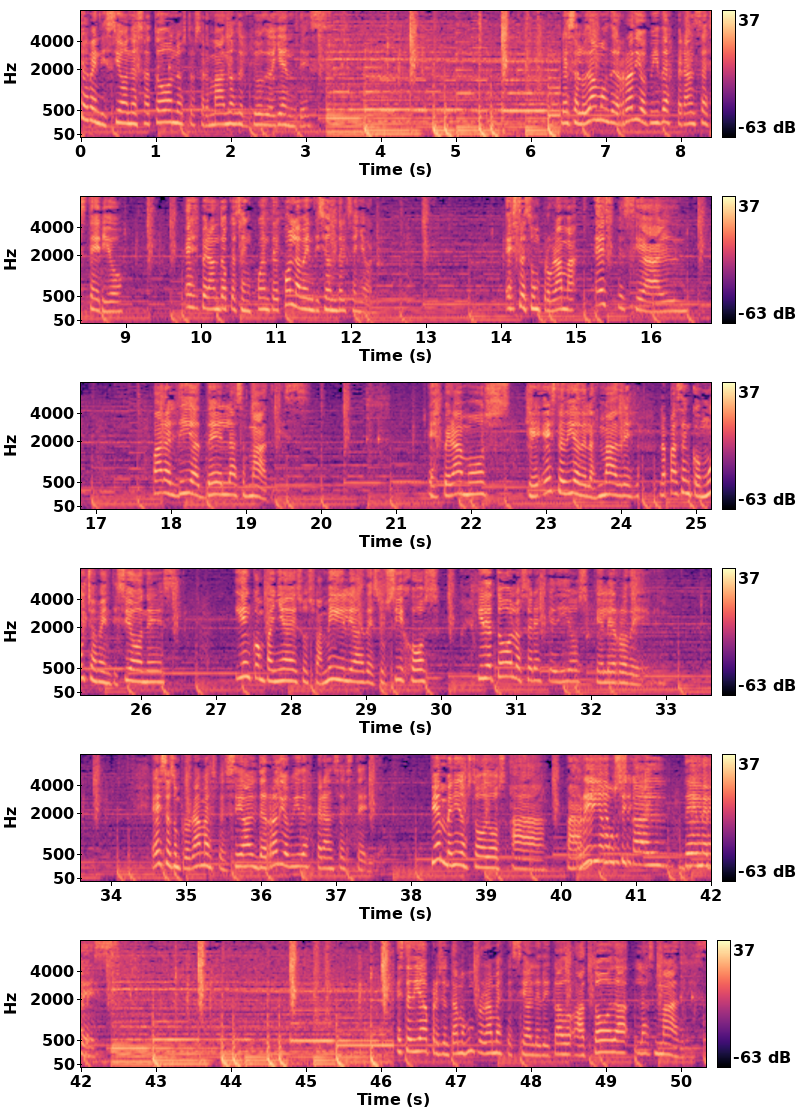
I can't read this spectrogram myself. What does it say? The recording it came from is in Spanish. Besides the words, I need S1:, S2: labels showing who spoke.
S1: Muchas bendiciones a todos nuestros hermanos del Club de Oyentes. Les saludamos de Radio Vida Esperanza Estéreo, esperando que se encuentre con la bendición del Señor. Este es un programa especial para el Día de las Madres. Esperamos que este Día de las Madres la pasen con muchas bendiciones, y en compañía de sus familias, de sus hijos y de todos los seres queridos que le rodeen. Este es un programa especial de Radio Vida Esperanza Estéreo. Bienvenidos todos a Parrilla Musical de MBS. Este día presentamos un programa especial dedicado a todas las madres.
